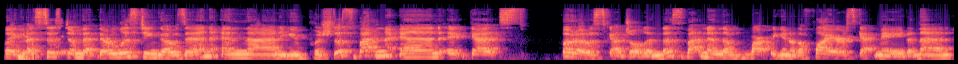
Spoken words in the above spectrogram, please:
Like Yeah. a system that their listing goes in, and then you push this button, and it gets photos scheduled, and this button, and the you know the flyers get made, and then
